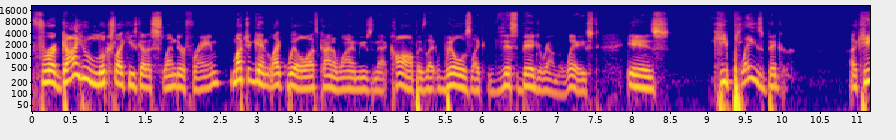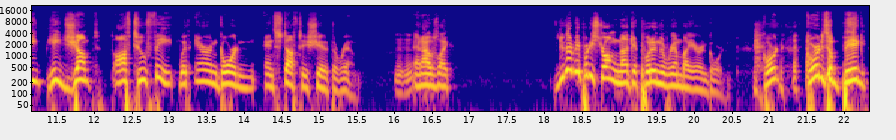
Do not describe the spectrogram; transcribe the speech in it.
for a guy who looks like he's got a slender frame, much again like Will, that's kind of why I'm using that comp, is that Will is like this big around the waist, is he plays bigger. Like he he jumped off two feet with Aaron Gordon and stuffed his shit at the rim. Mm-hmm. And I was like, you got to be pretty strong to not get put in the rim by Aaron Gordon. Gordon Gordon's a big,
